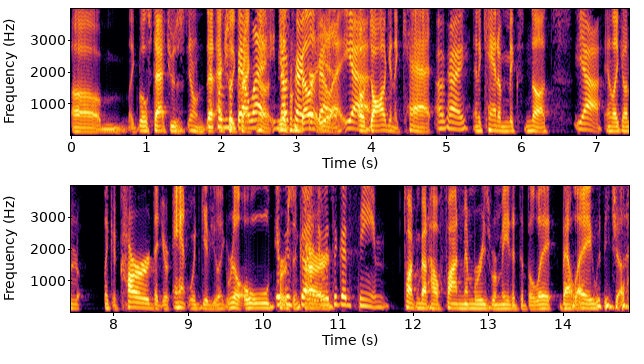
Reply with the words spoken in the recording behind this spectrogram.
Um, like little statues, you know, that from actually the crack ballet. nuts. Yeah, from ballet, ballet, yeah. A dog and a cat. Okay. And a can of mixed nuts Yeah. and like a like a card that your aunt would give you, like real old person It was good. card, It was a good theme. talking about how fond memories were made at the ballet, ballet with each other.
